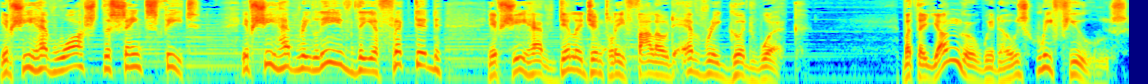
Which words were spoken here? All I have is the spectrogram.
if she have washed the saints' feet, if she have relieved the afflicted, if she have diligently followed every good work. But the younger widows refuse.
